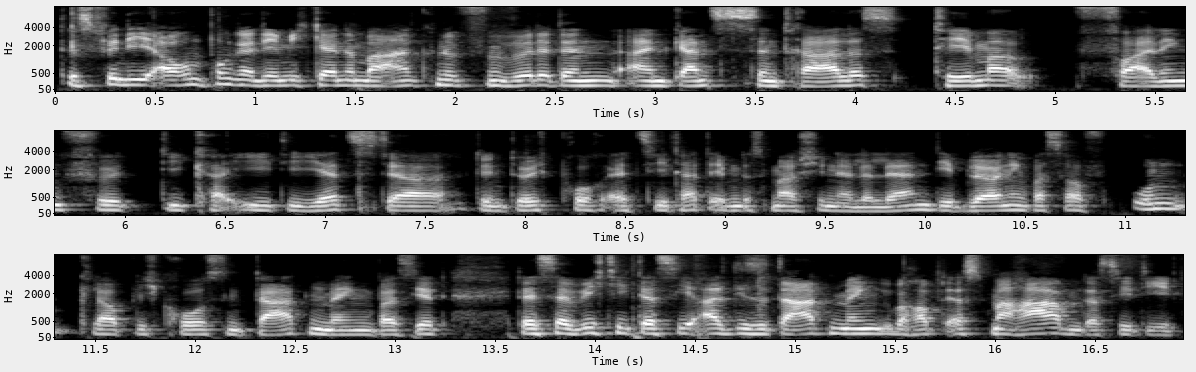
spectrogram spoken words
Das finde ich auch ein Punkt, an dem ich gerne mal anknüpfen würde, denn ein ganz zentrales Thema, vor allen Dingen für die KI, die jetzt ja den Durchbruch erzielt hat, eben das maschinelle Lernen, Deep Learning, was auf unglaublich großen Datenmengen basiert. Da ist ja wichtig, dass Sie all diese Datenmengen überhaupt erstmal haben, dass Sie die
